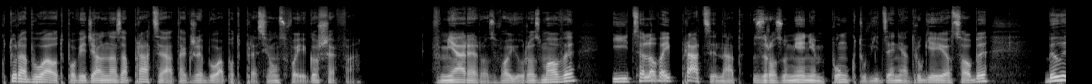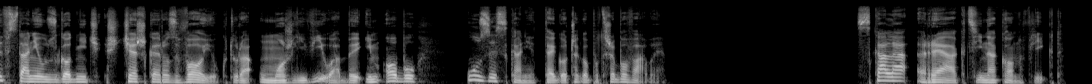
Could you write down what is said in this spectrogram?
która była odpowiedzialna za pracę, a także była pod presją swojego szefa. W miarę rozwoju rozmowy i celowej pracy nad zrozumieniem punktu widzenia drugiej osoby, były w stanie uzgodnić ścieżkę rozwoju, która umożliwiłaby im obu uzyskanie tego, czego potrzebowały. Skala reakcji na konflikt.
